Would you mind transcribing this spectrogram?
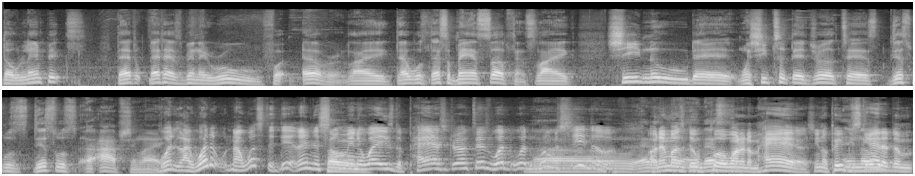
the Olympics that that has been a rule forever. Like that was that's a banned substance. Like she knew that when she took that drug test, this was this was an option. Like What like what now? What's the deal? Ain't there so, So- many ways to pass drug tests? What what what was she doing? Oh, they must do pull one of them hairs. You know, people scared no- of them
